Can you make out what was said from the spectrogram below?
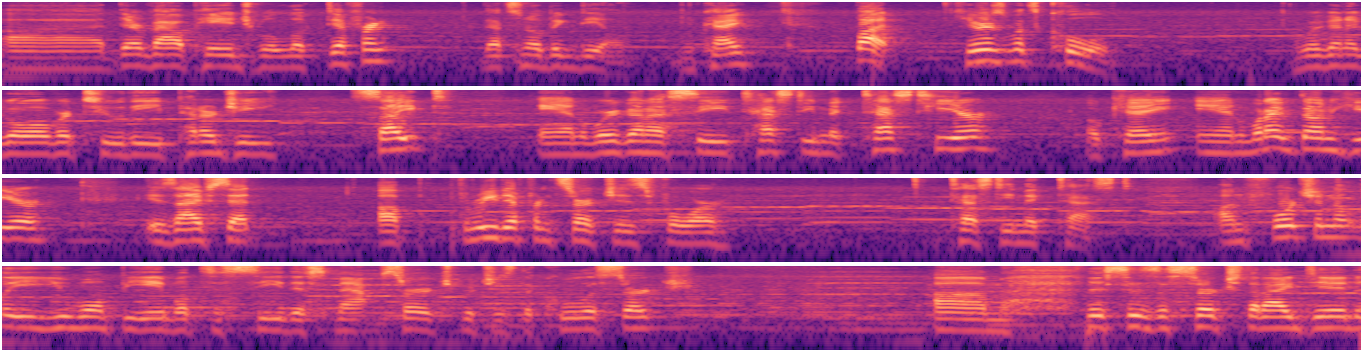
Uh, their vow page will look different. That's no big deal. Okay, but here's what's cool. We're gonna go over to the Pinergy site, and we're gonna see Testy McTest here. Okay, and what I've done here is I've set up three different searches for Testy McTest. Unfortunately, you won't be able to see this map search, which is the coolest search. Um, this is a search that I did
